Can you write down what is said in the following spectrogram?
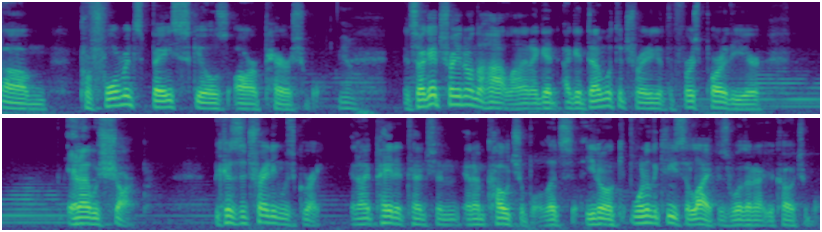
um, performance-based skills, are perishable. Yeah. And so I get trained on the hotline. I get I get done with the training at the first part of the year, and I was sharp because the training was great, and I paid attention, and I'm coachable. Let's you know one of the keys to life is whether or not you're coachable.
